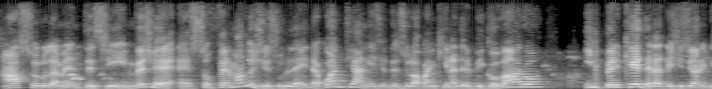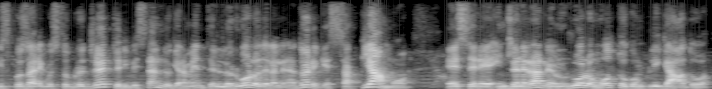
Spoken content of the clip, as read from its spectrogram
Assolutamente sì. Invece, eh, soffermandoci su lei, da quanti anni siete sulla panchina del Vicovaro il perché della decisione di sposare questo progetto rivestendo chiaramente il ruolo dell'allenatore che sappiamo essere in generale un ruolo molto complicato.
